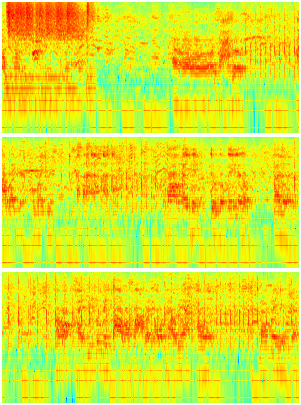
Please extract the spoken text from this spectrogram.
มาหาผมเลยอะโอ้โหสาธุเอาไว้เนี่ยเอาไว้ด้วยมองไม่เห็นอยู่ตรงนี้เลยหรอกเออเขาบอกใครมีลูกเมต้ามาฝากไว้โต๊ะแถวเนี้ยเออมองไม่เห็นยัง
